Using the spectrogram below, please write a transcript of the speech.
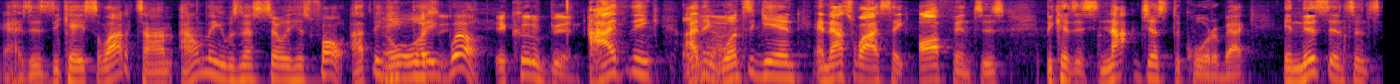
as is the case a lot of time, I don't think it was necessarily his fault. I think No, he oh, played wasn't. well. It could have been. I think oh, I think line. once again, and that's why I say offenses because it's not just the quarterback. In this instance,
